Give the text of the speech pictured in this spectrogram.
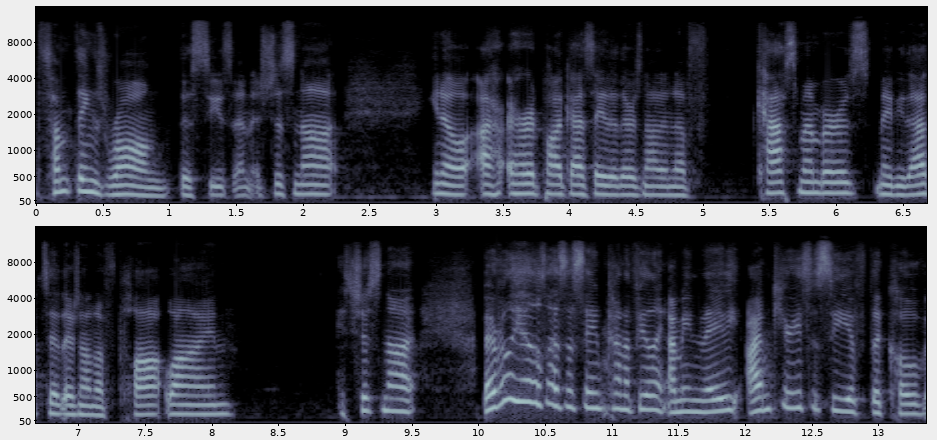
something's wrong this season. It's just not you know, I, I heard podcasts say that there's not enough cast members. Maybe that's it. There's not enough plot line. It's just not Beverly Hills has the same kind of feeling. I mean, maybe I'm curious to see if the COVID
